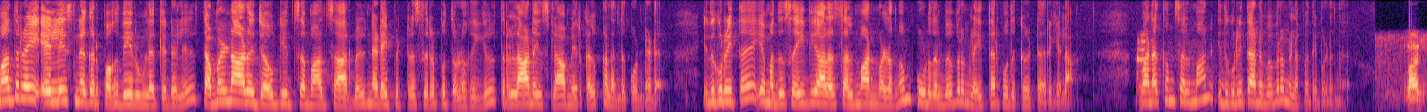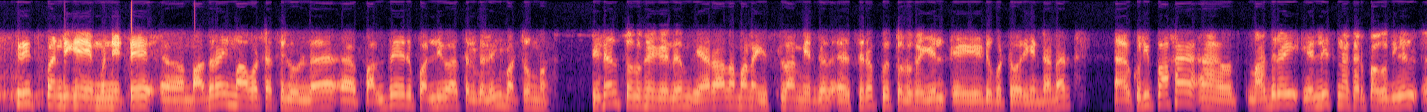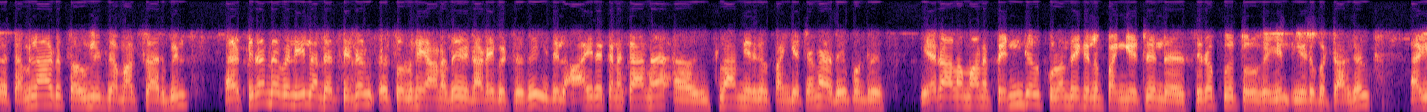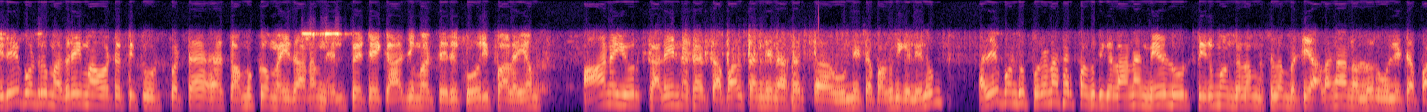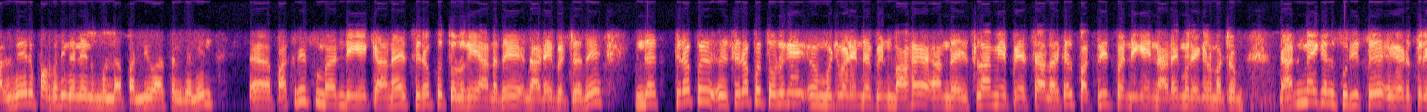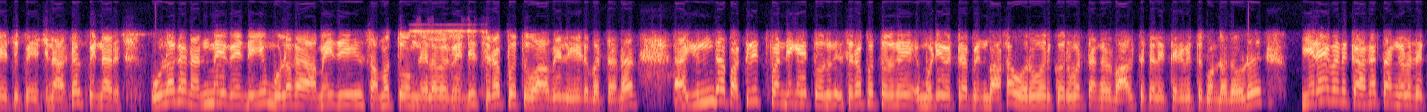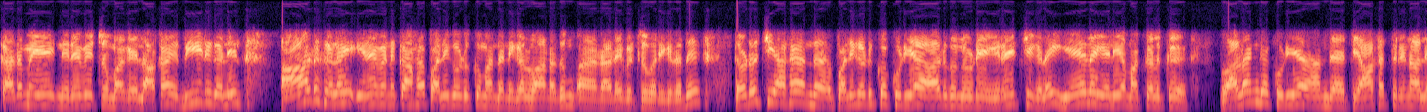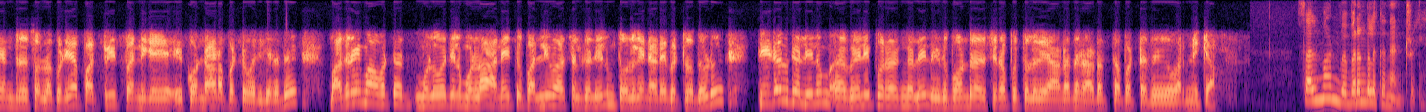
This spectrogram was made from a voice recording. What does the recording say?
Madurai Ellis நகர் பகுதியில் உள்ள திடலில் தமிழ்நாடு ஜவுகீத் சமாஜ் சார்பில் நடைபெற்ற சிறப்பு தொழுகையில் திரளான இஸ்லாமியர்கள் கலந்து கொண்டனர். இதுகுறித்து எமது செய்தியாளர் சல்மான் வழங்கும் கூடுதல் விவரங்களை தற்போது கேட்டறியலாம் வணக்கம் சல்மான். இது குறித்தான விவரங்களை பதிவிடுங்க. பக்ரீத் பண்டிகையை முன்னிட்டு மதுரை மாவட்டத்தில் உள்ள பல்வேறு பள்ளிவாசல்களில் மற்றும் திடல் தொழுகைகளிலும் ஏராளமான இஸ்லாமியர்கள் சிறப்பு தொழுகையில் ஈடுபட்டு வருகின்றனர். குறிப்பாக மதுரை எல்லிஸ் நகர் பகுதியில் தமிழ்நாடு தௌஹீத் ஜமாத் சார்பில் திறந்த வெளியில் அந்த திடல் தொழுகையானது நடைபெற்றது. இதில் ஆயிரக்கணக்கான இஸ்லாமியர்கள் பங்கேற்றனர். அதே போன்று ஏராளமான பெண்கள் குழந்தைகளும் பங்கேற்று இந்த சிறப்பு தொழுகையில் ஈடுபட்டார்கள். இதே போன்று மதுரை மாவட்டத்திற்கு உட்பட்ட தமுக்க மைதானம் நெல்பேட்டை காஜிமார் தெரு கோரிப்பாளையம் ஆனையூர் கலைநகர் தபால் தந்தி நகர் அஹ், உள்ளிட்ட பகுதிகளிலும் அதே போன்று புறநகர் பகுதிகளான மேலூர் திருமங்கலம் உசிலம்பட்டி அலங்காநல்லூர் உள்ளிட்ட பல்வேறு பகுதிகளிலும் உள்ள பள்ளிவாசல்களில் பக்ரீத் பண்டிகைக்கான சிறப்பு தொழுகையானது நடைபெற்றது. இந்த சிறப்பு சிறப்பு தொழுகை முடிவடைந்த பின்பாக அந்த இஸ்லாமிய பேச்சாளர்கள் பக்ரீத் பண்டிகை நடைமுறைகள் மற்றும் நன்மைகள் குறித்து எடுத்துரைத்து பேசினார்கள். பின்னர் உலக நன்மை வேண்டியும் உலக அமைதி சமத்துவம் நிலவ வேண்டி சிறப்பு துவாவில் ஈடுபட்டனர். அஹ், இந்த பக்ரீத் பண்டிகை தொழுகை சிறப்பு தொழுகை முடிவெற்ற பின்பாக ஒருவருக்கொருவர் தங்கள் வாழ்த்துக்களை தெரிவித்துக் கொண்டதோடு இறைவனுக்காக தங்களது கடமையை நிறைவேற்றும் வகையிலாக வீடுகளில் ஆடுகளை இறைவனுக்காக பலி கொடுக்கும் அந்த நிகழ்வானதும் நடைபெற்று வருகிறது. தொடர்ச்சியாக அந்த பலி கொடுக்கக்கூடிய ஆடுகளுடைய இறைச்சிகளை ஏழை எளிய மக்களுக்கு வழங்கக்கூடிய அந்த தியாக திருநாள் என்று சொல்லக்கூடிய பக்ரீத் பண்டிகை கொண்டாடப்பட்டு வருகிறது. மதுரை மாவட்டம் முழுவதிலும் உள்ள அனைத்து பள்ளிவாசல்களிலும் தொழுகை நடைபெற்றதோடு திடல்களிலும் வெளிப்புறங்களில் இது போன்ற சிறப்பு தொழுகையானது நடத்தப்பட்டது. வர்ணிகா சல்மான் விவரங்களுக்கு நன்றி.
